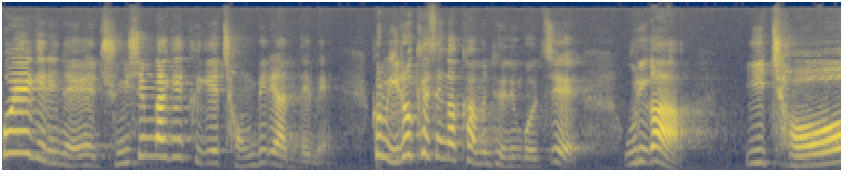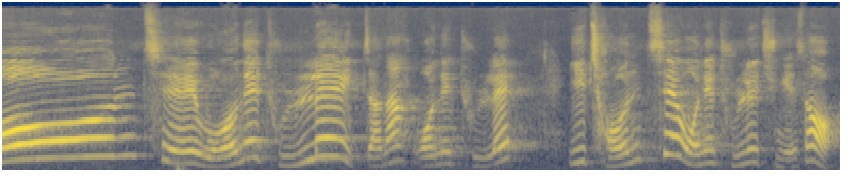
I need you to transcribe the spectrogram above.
호의 길이는 중심각의 크기에 정비례 한다며. 그럼 이렇게 생각하면 되는 거지. 우리가 이 전체 원의 둘레 있잖아. 원의 둘레. 이 전체 원의 둘레 중에서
